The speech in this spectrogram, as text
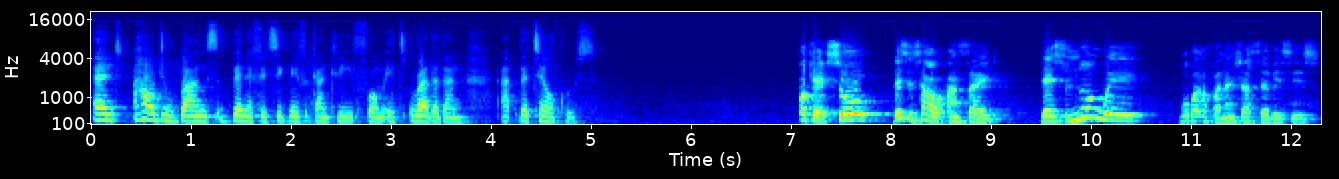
And how do banks benefit significantly from it rather than uh, the telcos? Okay, so this is how I'll answer it. There's no way mobile financial services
